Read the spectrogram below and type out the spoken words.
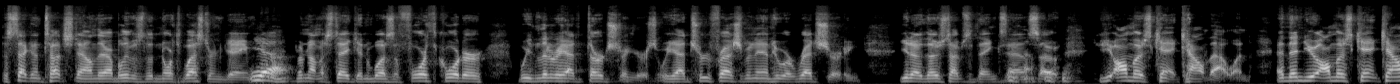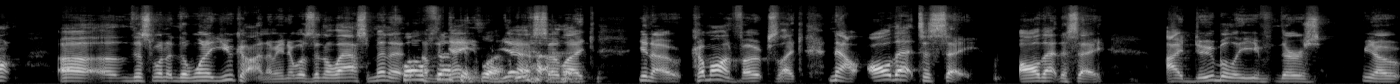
the second touchdown there, I believe it was the Northwestern game. Yeah, if I'm not mistaken, was the fourth quarter. We literally had third stringers. We had true freshmen in who were redshirting, you know, those types of things, and so you almost can't count that one. And then you almost can't count uh, this one, the one at UConn. I mean, it was in the last minute of the game. Yeah, yeah, so like, you know, come on, folks. Like now, all that to say, all that to say, I do believe there's you know,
